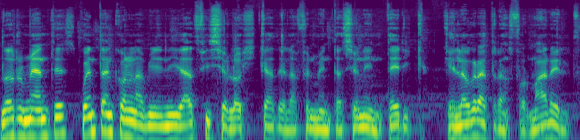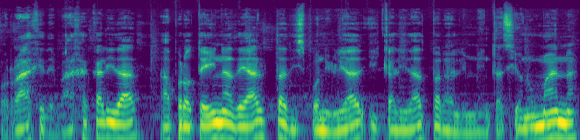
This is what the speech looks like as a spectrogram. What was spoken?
Los rumiantes cuentan con la habilidad fisiológica de la fermentación entérica, que logra transformar el forraje de baja calidad a proteína de alta disponibilidad y calidad para alimentación humana,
